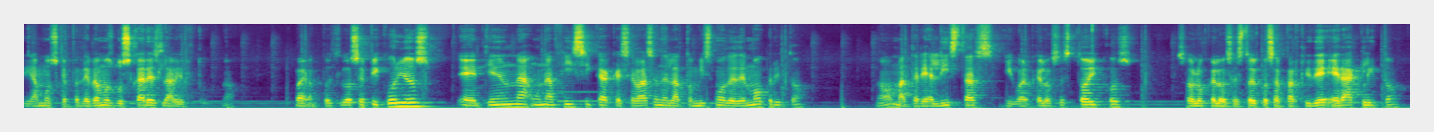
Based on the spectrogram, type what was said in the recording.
digamos, que debemos buscar es la virtud. ¿No? Bueno, pues los epicúreos eh, tienen una, una, física que se basa en el atomismo de Demócrito, ¿no? materialistas igual que los estoicos, solo que los estoicos a partir de Heráclito,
